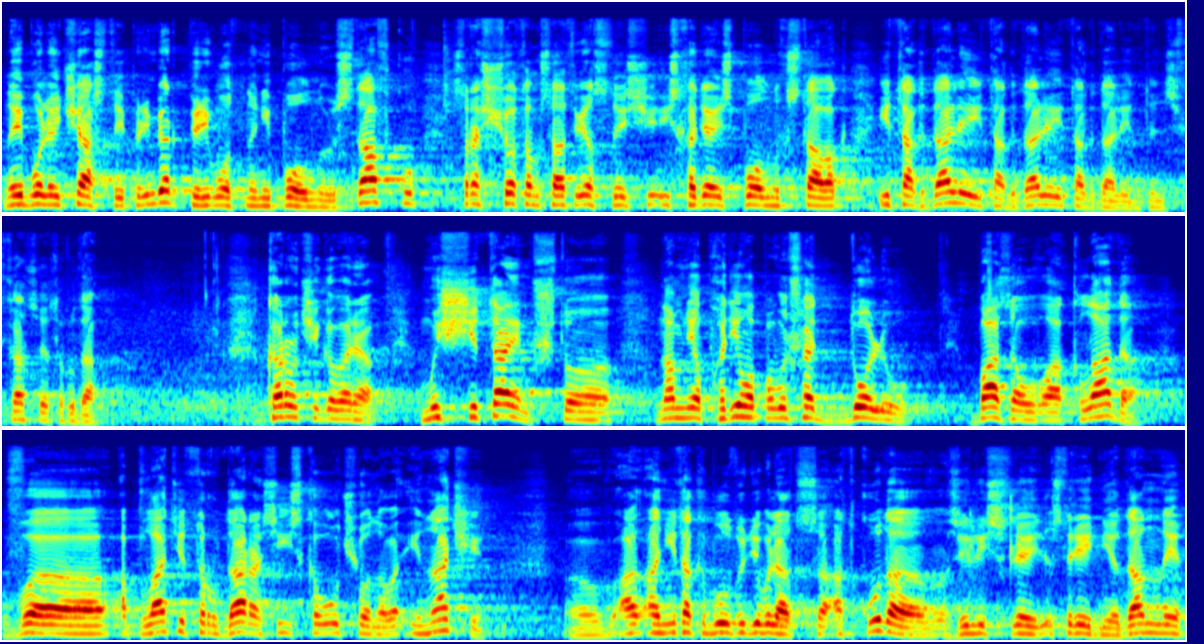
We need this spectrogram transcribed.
наиболее частый пример, перевод на неполную ставку с расчетом, соответственно, исходя из полных ставок и так далее, и так далее, и так далее. Интенсификация труда. Короче говоря, мы считаем, что нам необходимо повышать долю базового оклада в оплате труда российского ученого. Иначе э, а, они так и будут удивляться, откуда взялись средние данные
